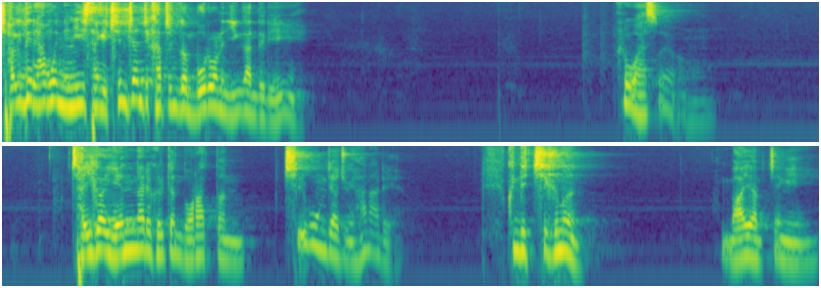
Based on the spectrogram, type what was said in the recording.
자기들이 하고 있는 이상이 진짜인지 가짜인지도 모르는 인간들이 그러고 왔어요. 자기가 옛날에 그렇게 놀았던 칠공자 중에 하나래요. 근데 지금은 마약쟁이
